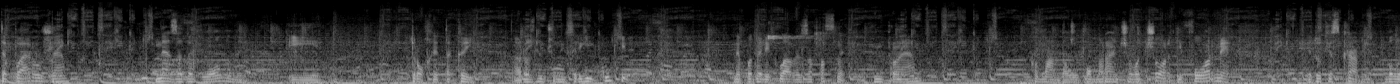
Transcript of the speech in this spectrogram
Тепер уже незадоволений і трохи такий розлючений Сергій Куків. Неподалік лави запасних Дніпром. Команда у помаранчево-чорній формі. І тут яскраві були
